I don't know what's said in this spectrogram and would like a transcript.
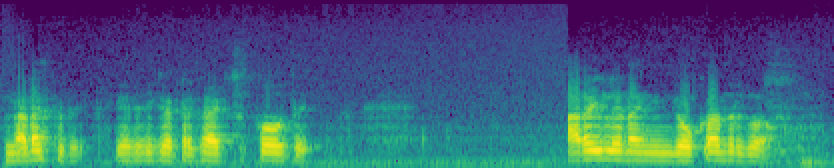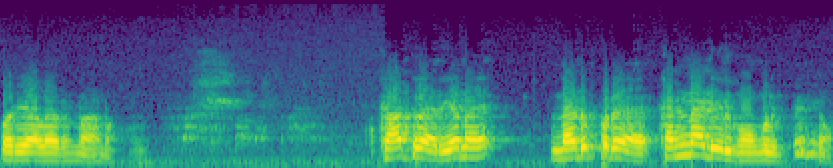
நடக்குது. இறுதிக்கட்ட காட்சி போகுது. அறையில் நாங்கள் இங்கே உட்காந்துருக்கோம் பொறியாளர் நானும். காட்டுறாரு. ஏன்னா நடுப்புற கண்ணாடி இருக்கும் உங்களுக்கு தெரியும்.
